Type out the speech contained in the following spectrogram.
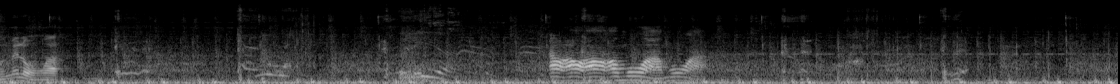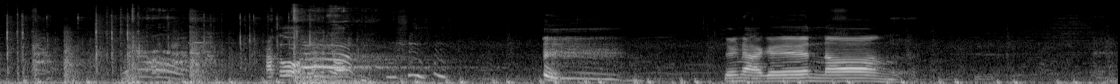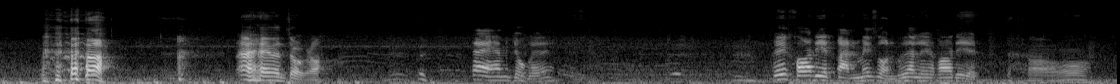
มันไม่หลงว่ะเอาเอาเอาเอามั่ว มั่ว ครับตู้นี่มันโดน เชิงหนาเกินน้องน่าให้มันจกเนาะใช่ให้มันจบเลยเฮ้ยคอเดดปั่นไม่สนเพื่อนเลยคอเดดอ๋อ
